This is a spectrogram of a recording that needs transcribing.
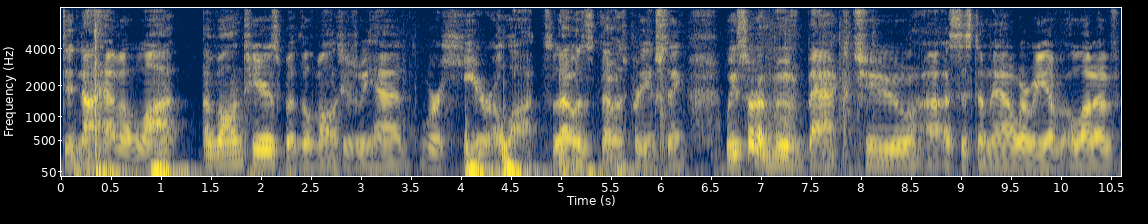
did not have a lot of volunteers, but the volunteers we had were here a lot. So that was that was pretty interesting. We sort of moved back to uh, a system now where we have a lot of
